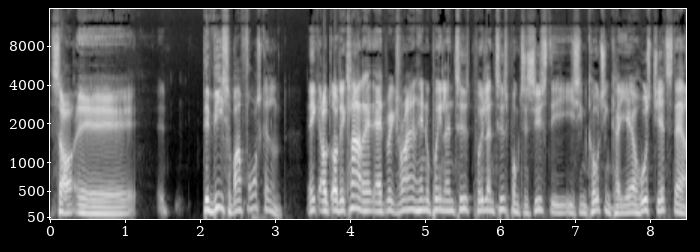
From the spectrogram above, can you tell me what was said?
så øh, det viser bare forskellen. Ikke? Og, og det er klart, at, at Rex Ryan han jo på, en eller anden tids, på et eller andet tidspunkt til sidst i, i sin coachingkarriere hos Jets der, der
